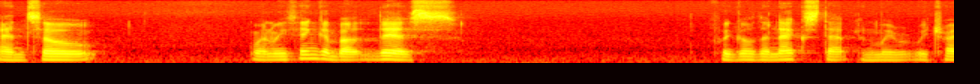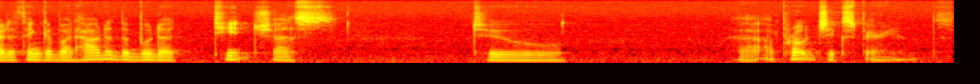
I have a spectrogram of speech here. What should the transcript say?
And so when we think about this, if we go the next step and we, we try to think about how did the Buddha teach us to uh, approach experience,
